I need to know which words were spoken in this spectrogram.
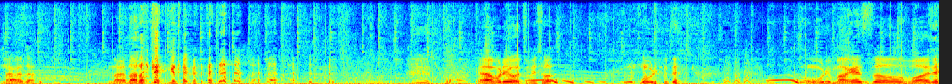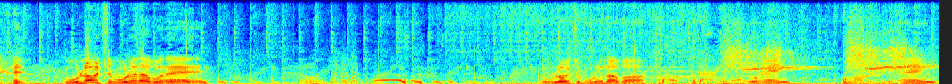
나가자. 나 나라 나가자. 야 우리 어차피 저 우리 우리 망했어. 뭐하냐. 올라올 줄 모르나 보네. 어? 올라올 줄 모르나 봐. 어, 엥? 엥?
